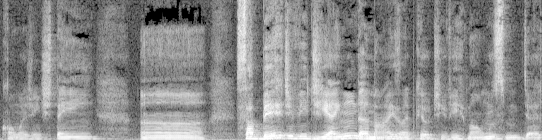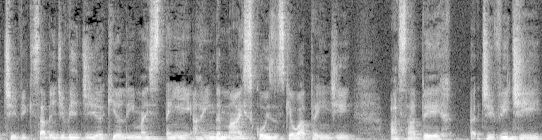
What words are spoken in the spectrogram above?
como a gente tem. Uh, saber dividir ainda mais, né? Porque eu tive irmãos, tive que saber dividir aqui e ali, mas tem ainda mais coisas que eu aprendi a saber dividir.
